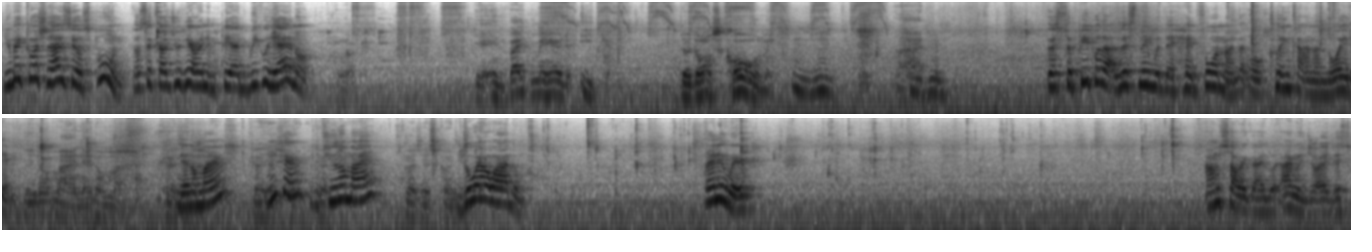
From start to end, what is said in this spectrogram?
You make too much noise with your spoon. Just because you hear an impaired, we could hear you know. Look. You invite me here to eat. So don't scold me. Alright. It's the people that are listening with their headphone, man, that will clink and annoy them. You don't mind, they don't mind. You don't mind? Okay, if you don't mind, Going do I want to do. Anyway, I'm sorry, guys, but I'm enjoying this.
